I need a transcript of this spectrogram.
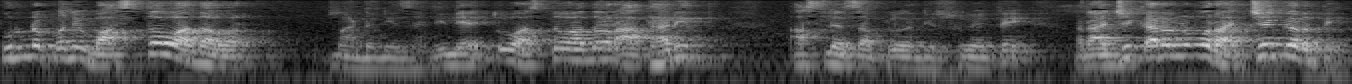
पूर्णपणे वास्तववादावर मांडणी झालेली आहे. तो वास्तववादावर आधारित असल्याचं आपल्याला दिसून येते राजकारण व राज्यकर्ते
